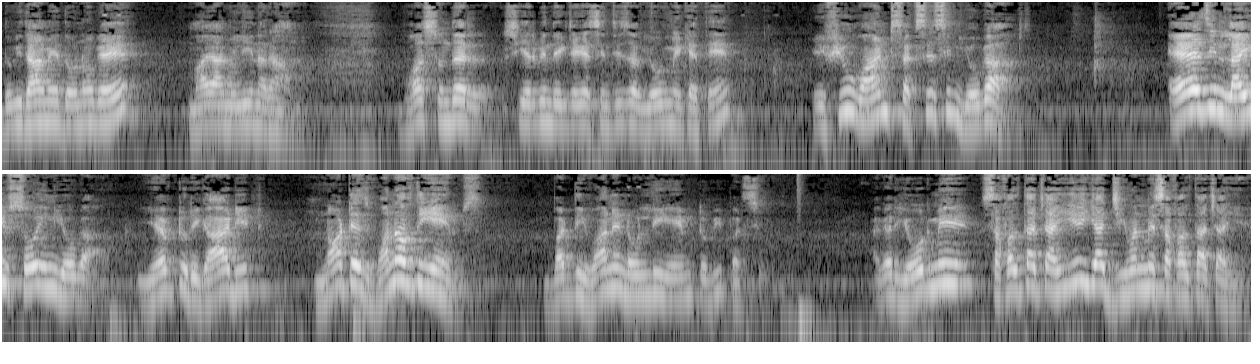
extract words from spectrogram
दुविधा में दोनों गए, माया मिली न राम। बहुत सुंदर शेयरबिंद एक जगह सिंथिस ऑफ़ योग में कहते हैं if you want success in yoga as in life so in yoga you have to regard it not as one of the aims but the one and only aim to be pursue अगर योग में सफलता चाहिए या जीवन में सफलता चाहिए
